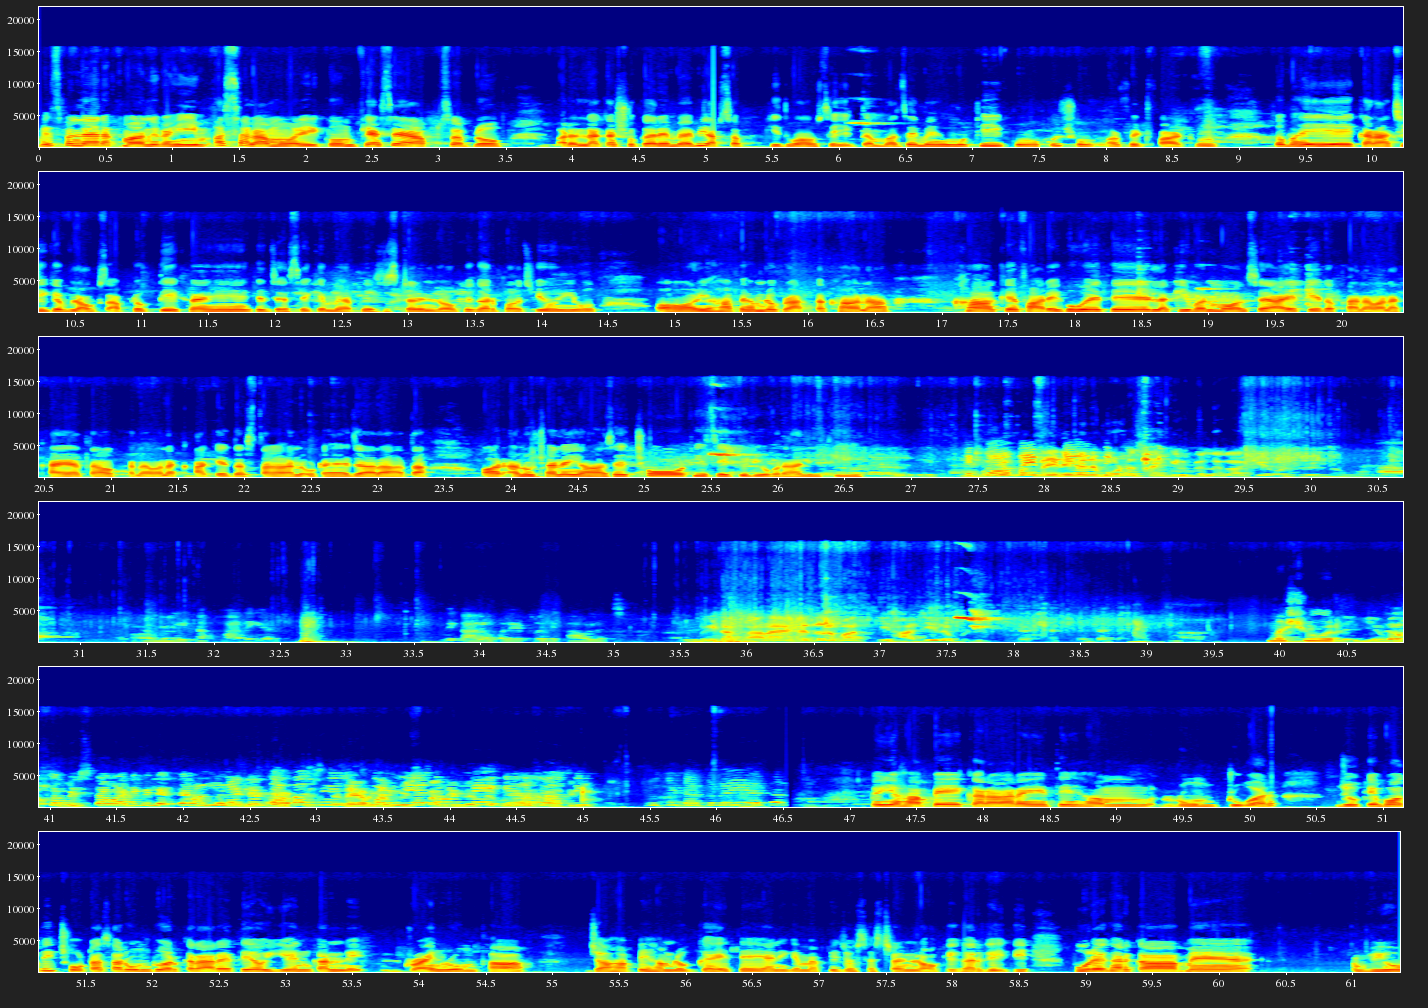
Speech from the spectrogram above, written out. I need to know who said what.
Speaker 1: बिसमीम अस्सलाम कैसे हैं आप सब लोग? और अल्लाह का शुक्र है, मैं भी आप सबकी दुआओं से एकदम मज़े में हूँ, ठीक हूँ, खुश हूँ और फिट फाट हूँ। तो भाई, ये कराची के ब्लॉग्स आप लोग देख रहे हैं कि जैसे कि मैं अपने सिस्टर इन लॉ के घर पहुँची हुई हूँ और यहाँ पे हम लोग रात का खाना खा के फारिग हुए थे। लकी वन मॉल से आए थे तो खाना वाना खाया था और खाना वाना खा के दस्तान उठाया जा रहा था और अनुषा ने यहाँ से छोटी सी वीडियो बना ली थी। मैंने मोटरसाइकिल पे लगा के वो हाँ। मीठा खा रही है। निकालो प्लेट तो दिखाओ मीठा खा रहा है हैदराबाद की हाजी रबड़ी।
Speaker 2: मशहूर।
Speaker 1: लोग तो पिस्ता वाली भी लेते हैं हम तो नहीं लेते। नहीं अपन पिस्ता नहीं लेते अपन तो यहाँ पे करा रहे थे हम रूम टूर जो कि बहुत ही छोटा सा रूम टूर करा रहे थे और ये इनका ड्राइंग रूम था। जहाँ पे हम लोग गए थे यानी कि मैं अपनी जो सिस्टर इन लॉ के घर गई थी पूरे घर का मैं व्यू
